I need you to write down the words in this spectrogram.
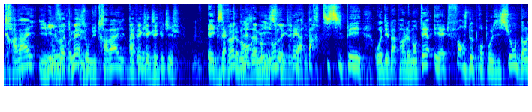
travaillent, ils, votent même ils ont du travail avec l'exécutif. Exactement. et ils sont prêts à participer au débat parlementaire et à être force de proposition dans,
